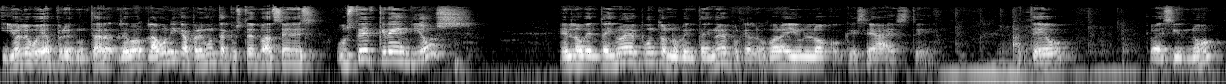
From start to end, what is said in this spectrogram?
y yo le voy a preguntar, la única pregunta que usted va a hacer es, ¿usted cree en Dios? El 99.99, porque a lo mejor hay un loco que sea este ateo, que va a decir no,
